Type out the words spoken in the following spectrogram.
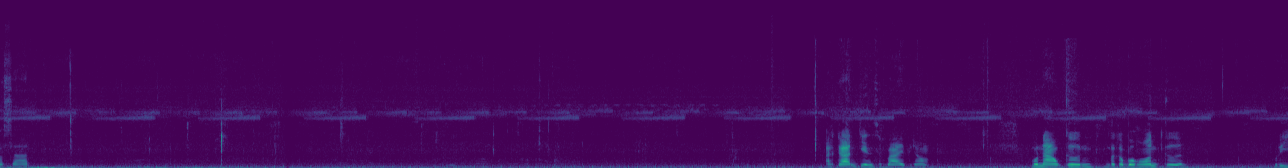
มชาสติอากาศเย็นสบายพี่น้องบ่หนาวเกิน แล้วก็บ่ร้อนเกินพอดี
